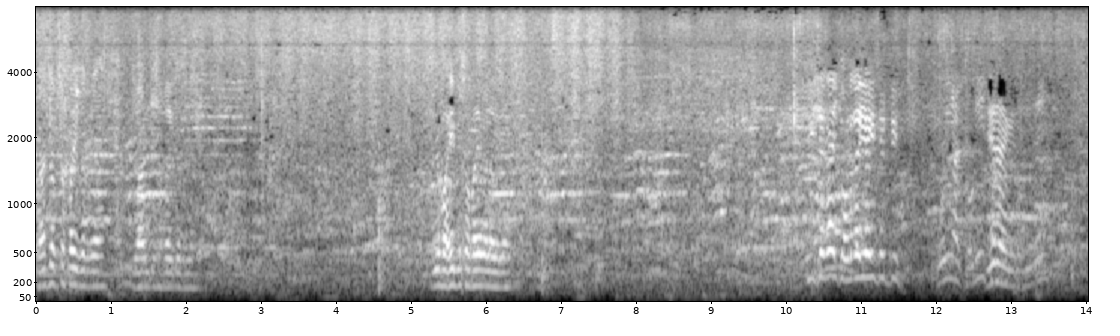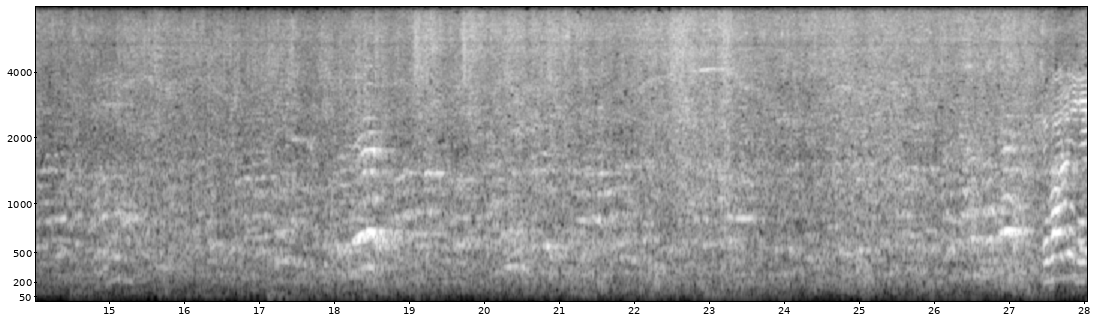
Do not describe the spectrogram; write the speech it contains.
यहाँ सब सफ़ाई कर रहे हैं ये आंटी सफ़ाई कर रही है। ये भाई भी सफ़ाई में लग रहे हैं जगह ही छोड़ दी यही सिटी ये रहेगी। बाद वो धोने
